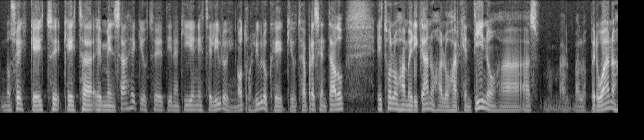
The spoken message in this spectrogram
no sé, que este, que este mensaje que usted tiene aquí en este libro y en otros libros que, usted ha presentado, esto a los americanos, a los argentinos, a, los peruanos,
